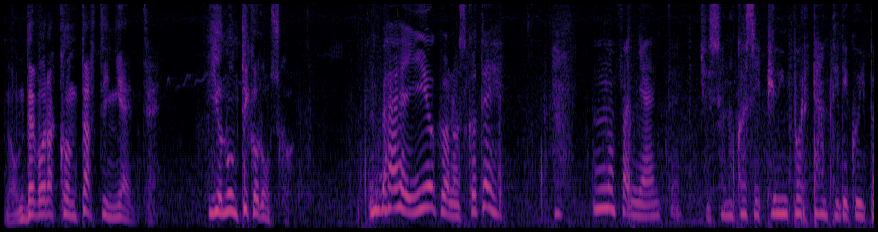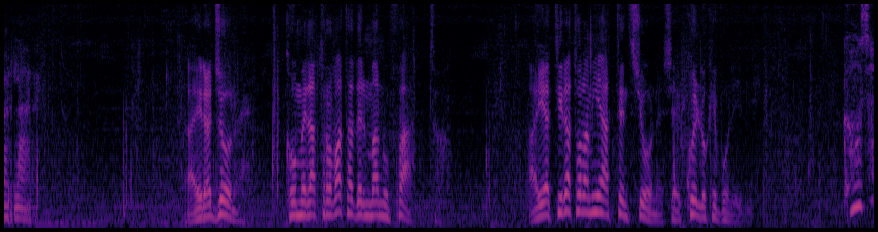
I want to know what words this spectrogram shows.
Non devo raccontarti niente. Io non ti conosco. Beh, io conosco te. Non fa niente. Ci sono cose più importanti di cui parlare. Hai ragione. Come la trovata del manufatto. Hai attirato la mia attenzione, se è quello che volevi. Cosa?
